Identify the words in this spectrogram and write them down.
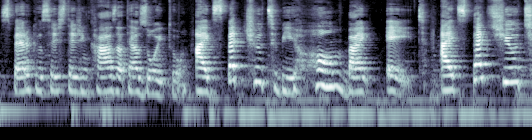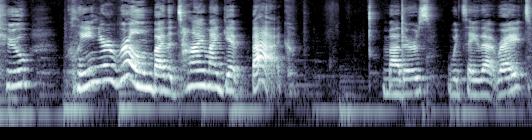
Espero que você esteja em casa até as 8. I expect you to be home by 8. I expect you to clean your room by the time I get back. Mothers would say that, right?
